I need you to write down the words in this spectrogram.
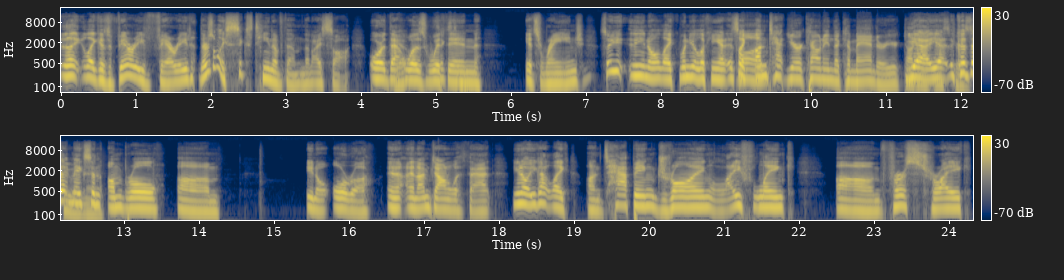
like like it's very varied. There's only 16 of them that I saw, or that Yep, was 16. Its range. So you you know like when you're looking at it, it's like well, untapped. You're counting the commander. You're talking Yeah, yeah, because that makes an umbral um you know aura and and I'm down with that. You know, you got like untapping, drawing, life link, um first strike.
